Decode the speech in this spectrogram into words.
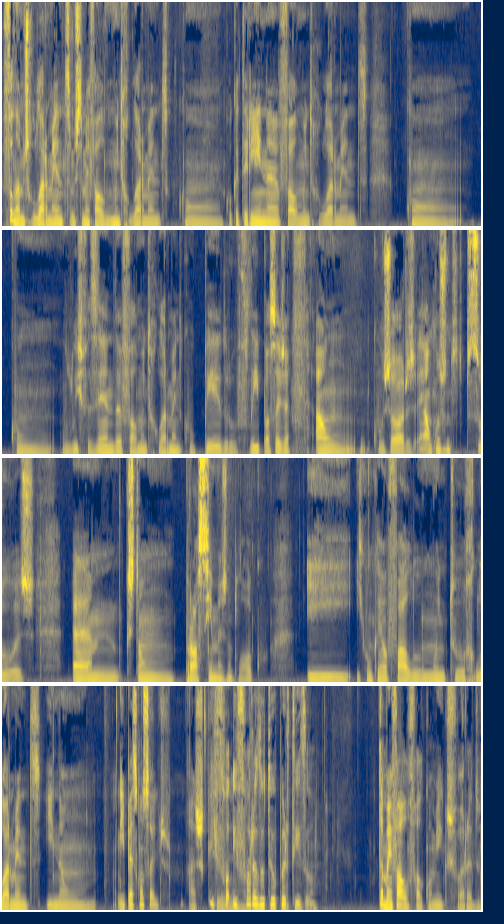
Falamos regularmente, mas também falo muito regularmente com, com a Catarina, falo muito regularmente com, com o Luís Fazenda, falo muito regularmente com o Pedro, o Filipe, ou seja, há um com o Jorge, há um conjunto de pessoas um, que estão próximas no bloco e, e, com quem eu falo muito regularmente e não e peço conselhos. Acho que... e, fo e fora do teu partido? Também falo, falo com amigos fora do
